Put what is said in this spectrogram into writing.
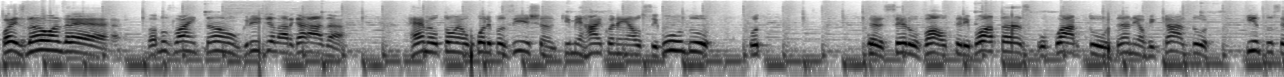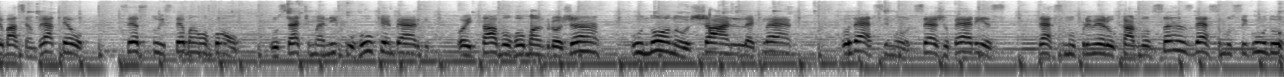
Pois não, André. Vamos lá então, grid de largada. Hamilton é o pole position, Kimi Raikkonen é o segundo, o terceiro Valtteri Bottas, o quarto Daniel Ricciardo, quinto Sebastian Vettel, sexto Esteban Ocon, o sétimo é Nico Hulkenberg, oitavo Romain Grosjean, o nono Charles Leclerc, o décimo Sérgio Pérez, décimo primeiro Carlos Sainz, décimo segundo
